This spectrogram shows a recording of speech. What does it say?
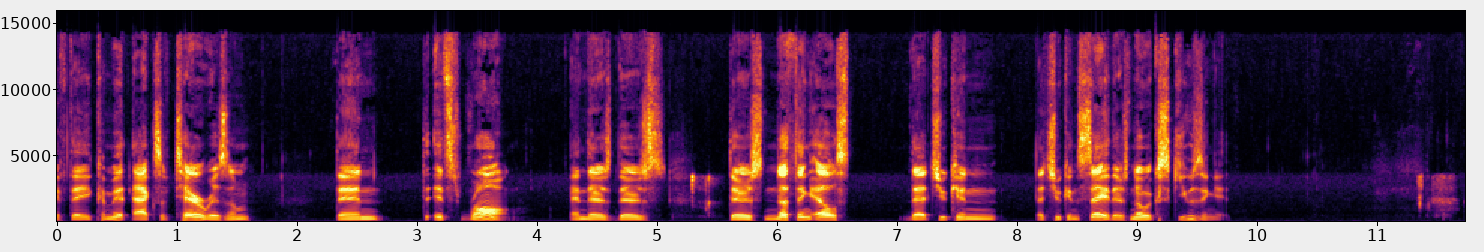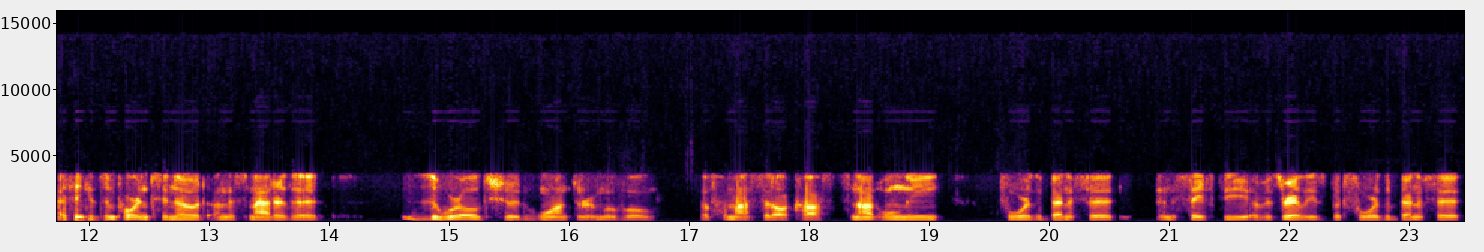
if they commit acts of terrorism, then it's wrong, and there's there's there's nothing else that you can that you can say. There's no excusing it. I think it's important to note on this matter that the world should want the removal of Hamas at all costs, not only for the benefit and the safety of Israelis, but for the benefit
